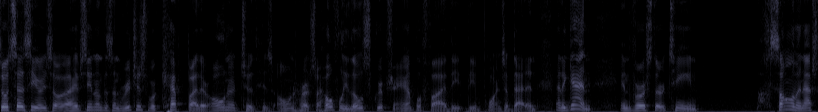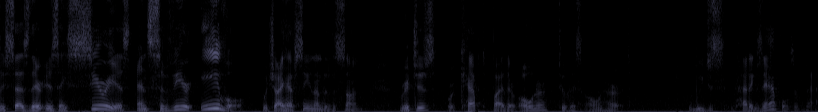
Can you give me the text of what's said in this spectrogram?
so it says here, so I have seen on the sun, riches were kept by their owner to his own hurt. So hopefully those scripture amplify the, the importance of that. And, and again, in verse 13, Solomon actually says, There is a serious and severe evil which I have seen under the sun. Riches were kept by their owner to his own hurt. We just had examples of that.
